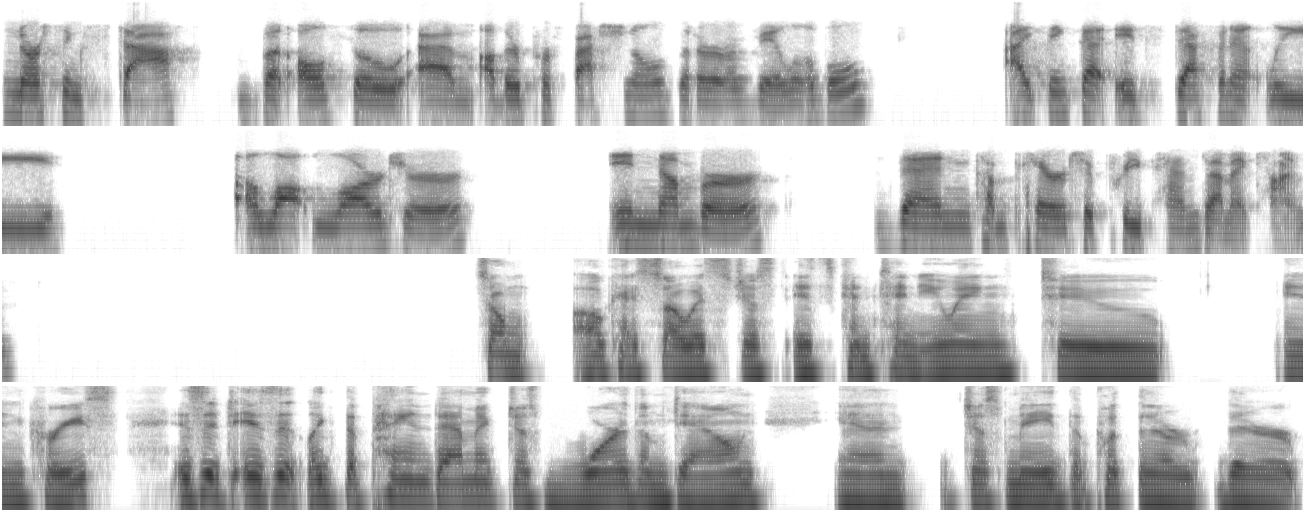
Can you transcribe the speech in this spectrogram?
nursing staff, but also um, other professionals that are available. I think that it's definitely a lot larger in number than compared to pre-pandemic times. So okay, so it's just it's continuing to increase. Is it is it like the pandemic just wore them down and just made the put their their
